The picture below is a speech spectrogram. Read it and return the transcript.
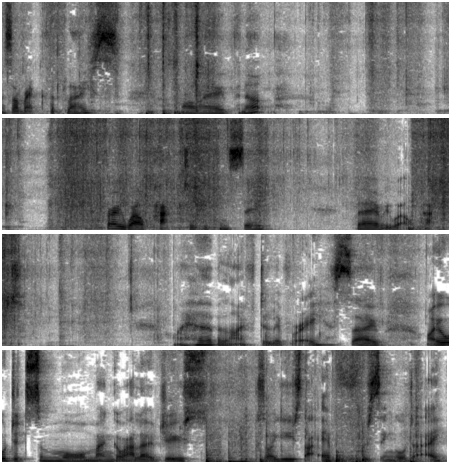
as I wreck the place while I open up. Very well packed as you can see. Very well packed my Herbalife delivery. So I ordered some more mango aloe juice because I use that every single day.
